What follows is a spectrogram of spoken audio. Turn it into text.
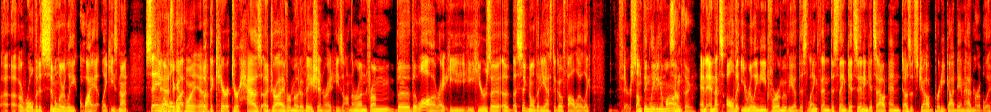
a a role that is similarly quiet. Like he's not saying Yeah, a that's a good lot, point, yeah. but the character has a drive or motivation. Right, he's on the run from the the law. Right, he he hears a, a, a signal that he has to go follow. Like there's something leading him on. Something. and and that's all that you really need for a movie of this length. And this thing gets in and gets out and does its job pretty goddamn admirably.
